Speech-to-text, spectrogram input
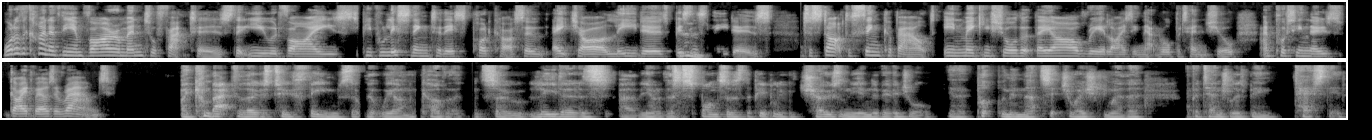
what are the kind of the environmental factors that you advise people listening to this podcast, so HR leaders, business mm. leaders, to start to think about in making sure that they are realizing that raw potential and putting those guide rails around? I come back to those two themes that, that we uncovered. So leaders, uh, you know, the sponsors, the people who've chosen the individual, you know, put them in that situation where their potential is being tested,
